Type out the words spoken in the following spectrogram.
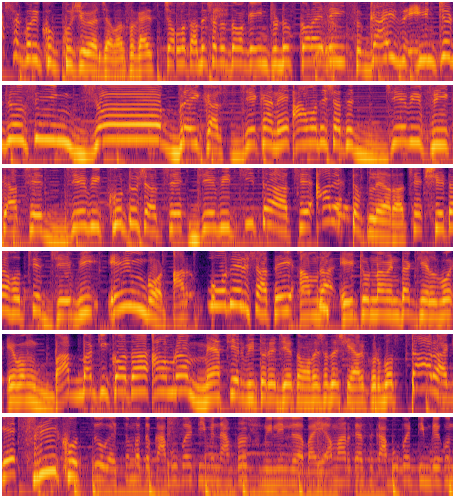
আশা করি খুব খুশি হয়ে যাবা। সো গাইজ চলো তাদের সাথে তোমাকে ইন্ট্রোডিউস করাই দেই। So guys introducing job breakers যেখানে আমাদের সাথে জেবি ফ্রিক আছে জেবি কুটুস আছে জেবি চিতা আছে আর একটা প্লেয়ার আছে সেটা হচ্ছে জেবি এইমবট আর ওদের সাথেই আমরা এই টুর্নামেন্টটা খেলব এবং বাদ বাকি কথা আমরা ম্যাচের ভিতরে যে তোমাদের সাথে শেয়ার করব। তার আগে ফ্রিক হচ্ছে তোমরা তো কাবু ভাই টিমের নামটাও শুনিলে না ভাই। আমার কাছে কাবু ভাই টিমটা এখন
